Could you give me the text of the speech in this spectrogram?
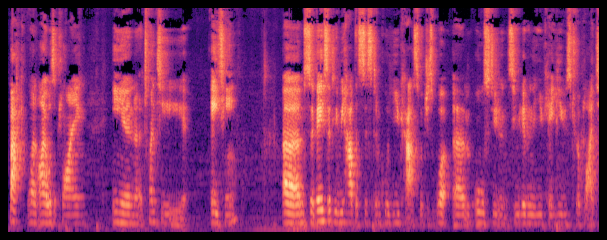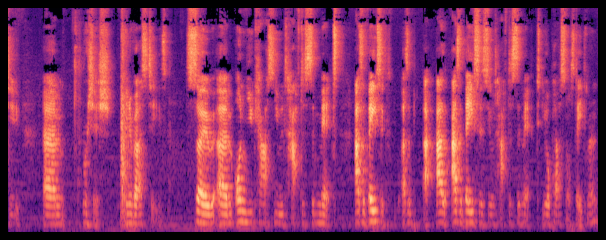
back when I was applying in 2018, um, so basically we have a system called UCAS, which is what um, all students who live in the UK use to apply to um, British universities. So um, on UCAS, you would have to submit as a basic as a as, as a basis, you would have to submit your personal statement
